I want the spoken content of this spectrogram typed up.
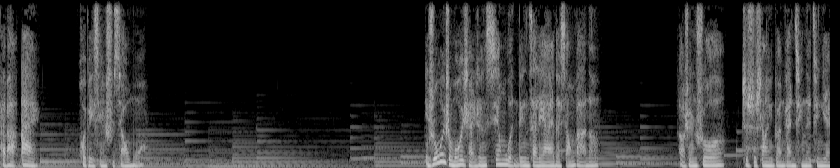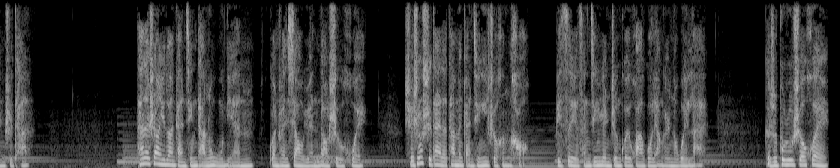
害怕爱会被现实消磨。你说为什么会产生先稳定再恋爱的想法呢？老陈说，这是上一段感情的经验之谈。他的上一段感情谈了五年，贯穿校园到社会。学生时代的他们感情一直很好，彼此也曾经认真规划过两个人的未来。可是步入社会，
